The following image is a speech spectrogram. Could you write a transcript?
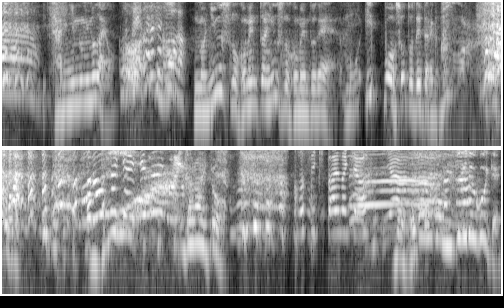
3人組もだよ。私たちもか。もうニュースのコメントはニュースのコメントでもう一歩外出たらグワー戻んなきゃいけない。行かないともう 腰鍛えなきゃ。ほぼほぼ水着で動いて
